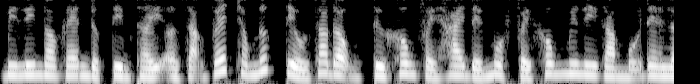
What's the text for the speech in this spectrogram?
bilinogen được tìm thấy ở dạng vết trong nước tiểu dao động từ 0,2 đến 1,0 mg mỗi dl.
